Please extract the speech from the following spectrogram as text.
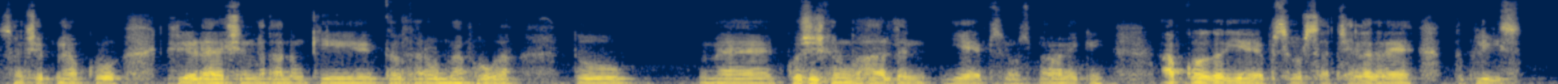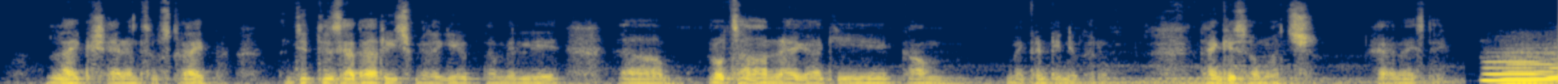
संक्षिप्त में आपको क्लियर डायरेक्शन बता दूँ कि कल का रोड मैप होगा। तो मैं कोशिश करूँगा हर दिन ये एपिसोड्स बनाने की। आपको अगर ये एपिसोड्स अच्छे लग रहे हैं तो please like share and subscribe जितनी ज़्यादा रीच मिलेगी, उतना मेरे लिए प्रोत्साहन रहेगा कि ये काम मैं कंटिन्यू करूँ। Thank you so much have nice day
